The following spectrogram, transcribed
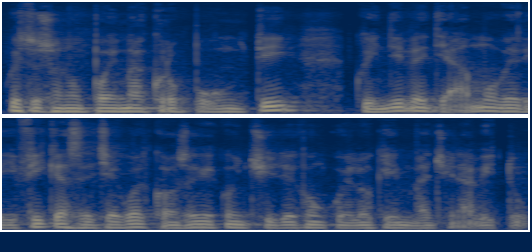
questi sono un po' i macro punti, quindi vediamo, verifica se c'è qualcosa che coincide con quello che immaginavi tu.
